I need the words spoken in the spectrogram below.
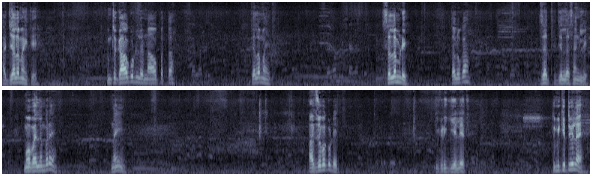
आज्याला माहिती आहे. तुमचं गाव कुठलं? नाव पत्ता? त्याला माहीत. सलमडे. तालुका? जत जिल्हा सांगली. मोबाईल नंबर आहे? नाही? आजोबा कुठे आहेत? तिकडे गेलेत. तुम्ही कितवीला आहे?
